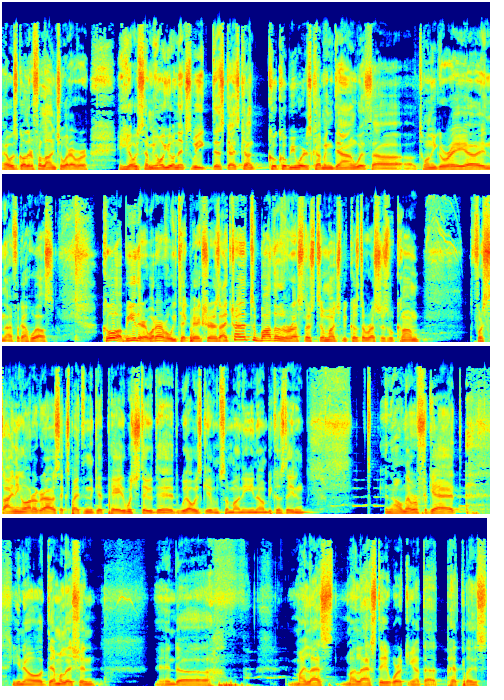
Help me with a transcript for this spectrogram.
I always go there for lunch or whatever. And he always tell me, oh, yo, next week, this guy's coming, Koko B. Ware is coming down with, uh, uh, Tony Garea and I forgot who else. Cool, I'll be there, whatever. We take pictures. I try not to bother the wrestlers too much because the wrestlers will come for signing autographs, expecting to get paid, which they did. We always gave them some money, you know, because they didn't. And I'll never forget, you know, demolition and, uh, my last, my last day working at that pet place.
